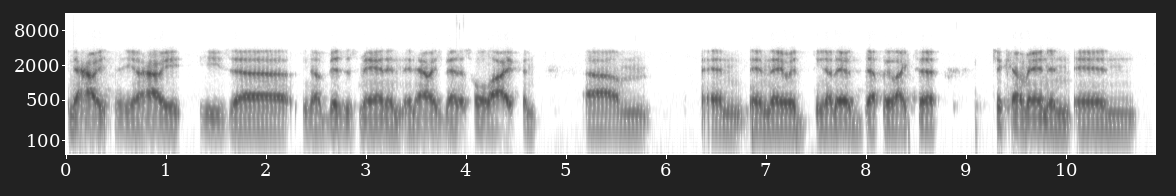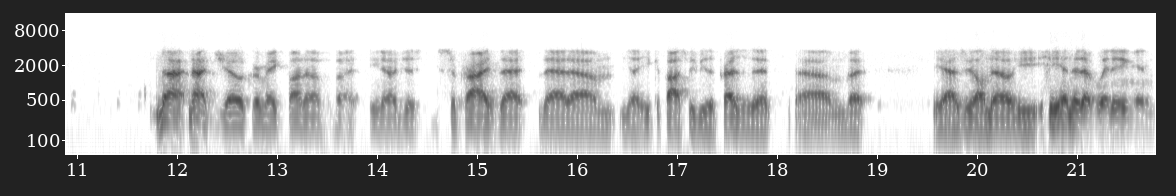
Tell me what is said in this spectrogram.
you know how he you know how he he's a you know businessman and, and how he's been his whole life and um, and and they would you know they would definitely like to to come in and and not not joke or make fun of, but you know, just surprised that that um, you know he could possibly be the president. Um, but yeah, as we all know, he he ended up winning, and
